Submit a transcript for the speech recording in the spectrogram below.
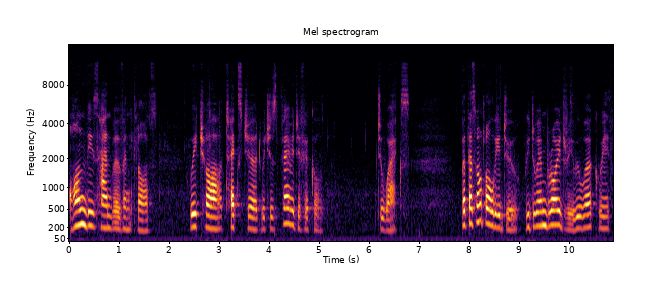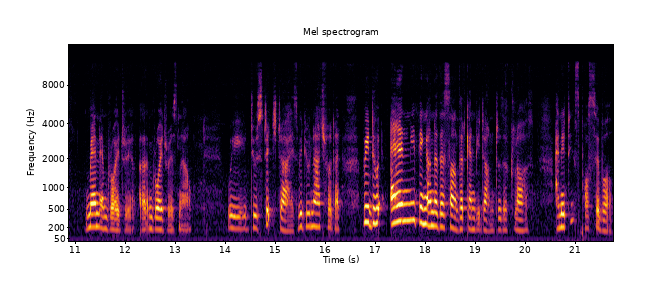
on these hand-woven cloths, which are textured, which is very difficult to wax. But that's not all we do. We do embroidery. We work with men embroidery, uh, embroiderers now. We do stitch dyes. We do natural dye. We do anything under the sun that can be done to the cloth. And it is possible.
